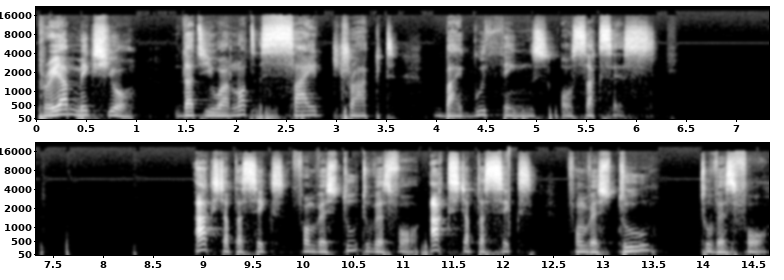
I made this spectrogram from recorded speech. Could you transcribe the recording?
Prayer makes sure that you are not sidetracked by good things or success. Acts chapter 6, from verse 2 to verse 4. Acts chapter 6, from verse 2 to verse 4.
